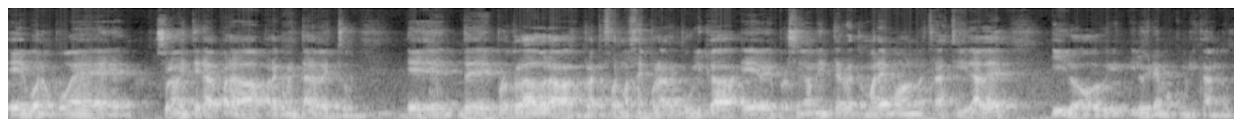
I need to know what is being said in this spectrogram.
Eh, bueno, pues solamente era para, para comentaros esto. Eh, por otro lado, la plataforma Gen por la República, eh, próximamente retomaremos nuestras actividades y lo, y lo iremos comunicando.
